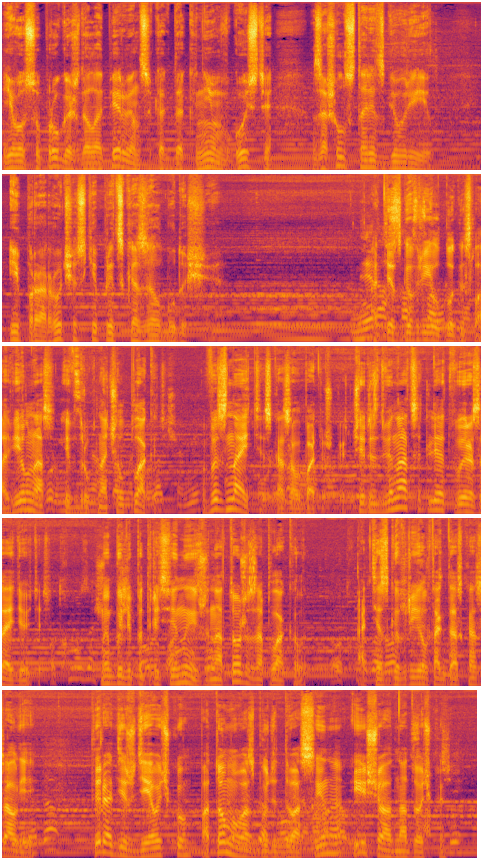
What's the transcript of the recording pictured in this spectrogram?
Его супруга ждала первенца, когда к ним в гости зашел старец Гавриил и пророчески предсказал будущее. Отец Гавриил благословил нас и вдруг начал плакать. «Вы знаете, — сказал батюшка, — через 12 лет вы разойдетесь». Мы были потрясены, жена тоже заплакала. Отец Гавриил тогда сказал ей, «Ты родишь девочку, потом у вас будет два сына и еще одна дочка».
